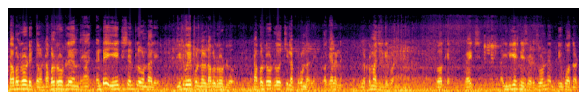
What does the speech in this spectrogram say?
డబల్ రోడ్ ఎక్కుతాం డబల్ రోడ్లో ఎంత అంటే ఏ సెంట్లో ఉండాలి. ఇటువైపు ఉండాలి డబల్ రోడ్లో. డబల్ రోడ్లో వచ్చి లెఫ్ట్కి ఉండాలి. ఓకే వెళ్ళండి లెఫ్ట్ మార్జిన్కి వెళ్ళిపోండి. ఓకే. రైట్. ఇండికేషన్ వేసాడు. చూడండి దిగిపోతున్నాడు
